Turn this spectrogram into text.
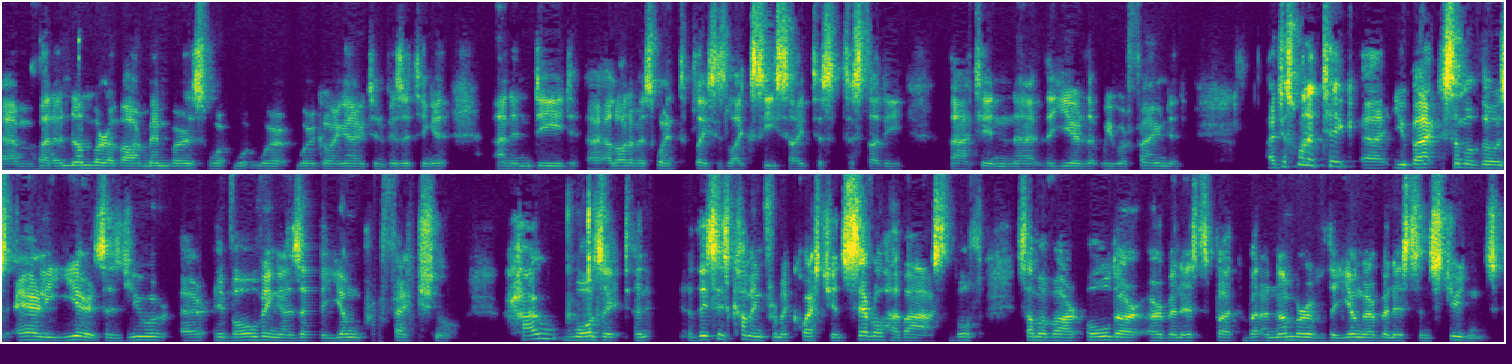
um, but a number of our members were, were, were, going out and visiting it. And indeed, uh, a lot of us went to places like Seaside to, to study that in uh, the year that we were founded. I just want to take uh, you back to some of those early years as you were uh, evolving as a young professional. How was it? And this is coming from a question several have asked, both some of our older urbanists, but, but a number of the young urbanists and students.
